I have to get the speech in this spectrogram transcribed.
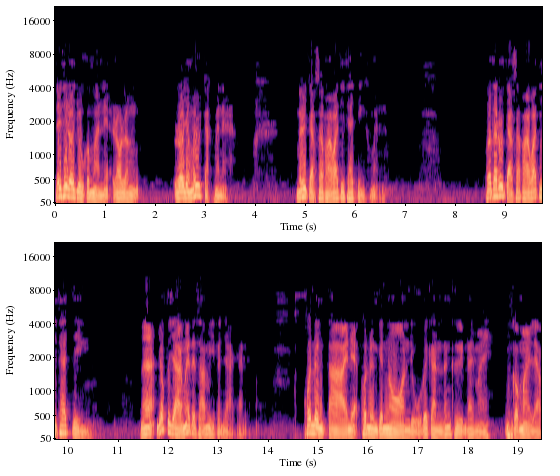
ต่ที่เราอยู่กับมันเนี่ย เราลังเรายังไม่รู้จักมันนะไม่รู้จักสภาวะที่แท้จริงของมัน เพราะถ้ารู้จักสภาวะที่แท้จริงนะยกตัวอย่างแม้แต่สามีปัญญากัน คนหนึ่งตายเนี่ย คนหนึ่งจะนอนอยู่ด้วยกันทั้งคืนได้ไหมมันก็ไม่แล้ว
